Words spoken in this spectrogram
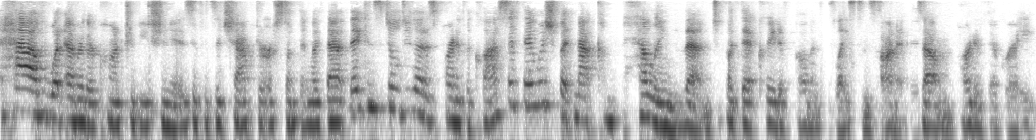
have whatever their contribution is, if it's a chapter or something like that, they can still do that as part of the class if they wish, but not compelling them to put that Creative Commons license on it as um, part of their grade.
